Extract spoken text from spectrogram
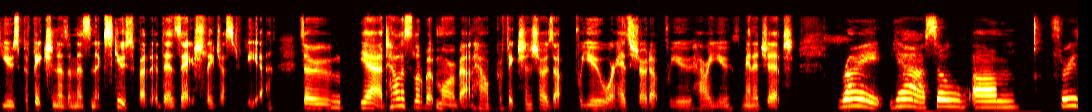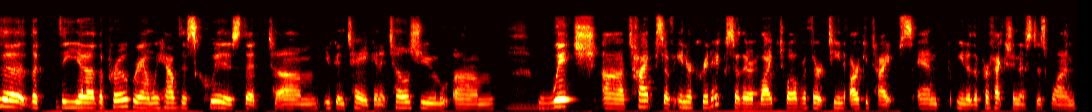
use perfectionism as an excuse but it is actually just fear so mm. yeah tell us a little bit more about how perfection shows up for you or has showed up for you how you manage it right yeah so um through the the the uh, the program we have this quiz that um, you can take and it tells you um, which uh, types of inner critics so there are like 12 or 13 archetypes and you know the perfectionist is one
